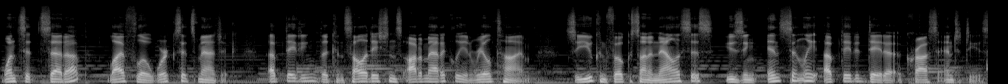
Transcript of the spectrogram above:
Once it's set up, LiveFlow works its magic, updating the consolidations automatically in real time, so you can focus on analysis using instantly updated data across entities.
